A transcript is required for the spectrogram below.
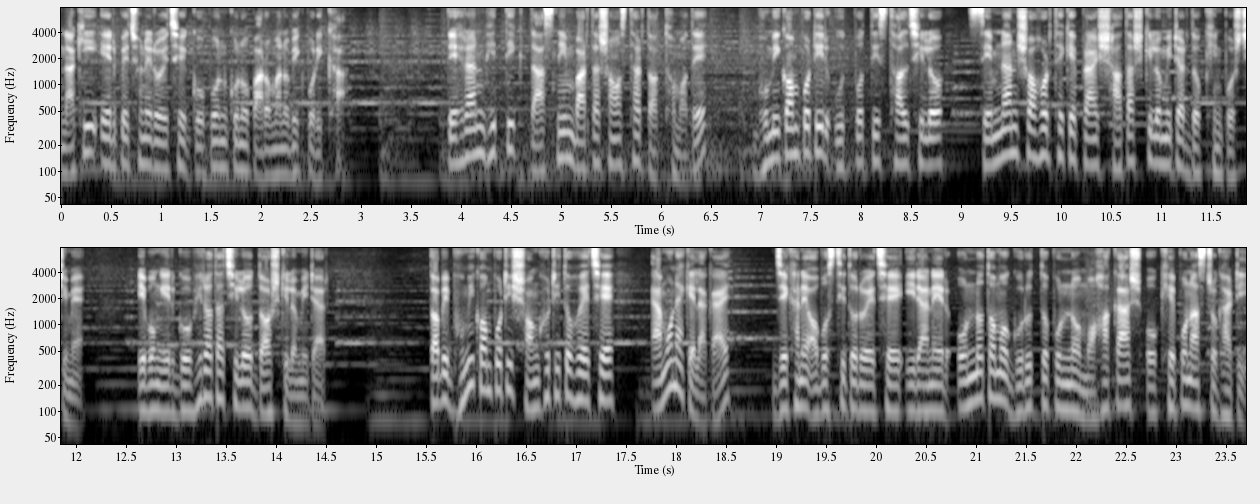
নাকি এর পেছনে রয়েছে গোপন কোনো পারমাণবিক পরীক্ষা? তেহরান ভিত্তিক তাসনিম বার্তা সংস্থার তথ্যমতে, ভূমিকম্পটির উৎপত্তিস্থল ছিল সেমনান শহর থেকে প্রায় সাতাশ কিলোমিটার দক্ষিণ পশ্চিমে এবং এর গভীরতা ছিল দশ কিলোমিটার। তবে ভূমিকম্পটি সংঘটিত হয়েছে এমন এক এলাকায় যেখানে অবস্থিত রয়েছে ইরানের অন্যতম গুরুত্বপূর্ণ মহাকাশ ও ক্ষেপণাস্ত্র ঘাঁটি,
